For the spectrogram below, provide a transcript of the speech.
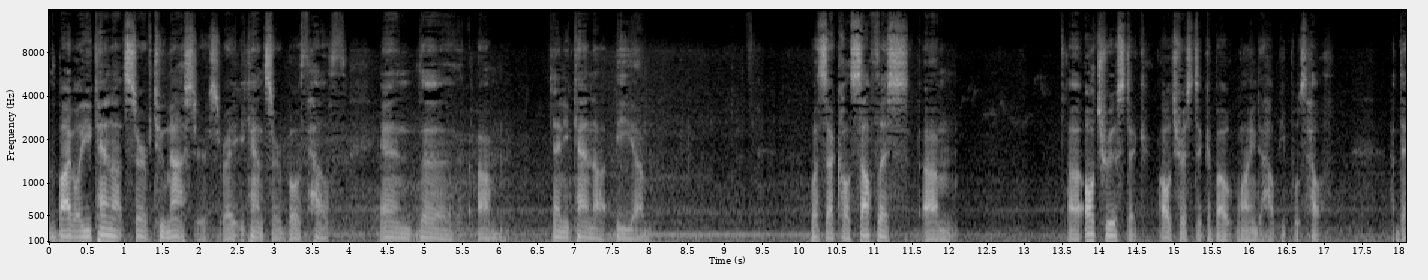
the Bible: "You cannot serve two masters." Right? You can't serve both health and the um, and you cannot be um, what's that called? Selfless, um, uh, altruistic, altruistic about wanting to help people's health they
